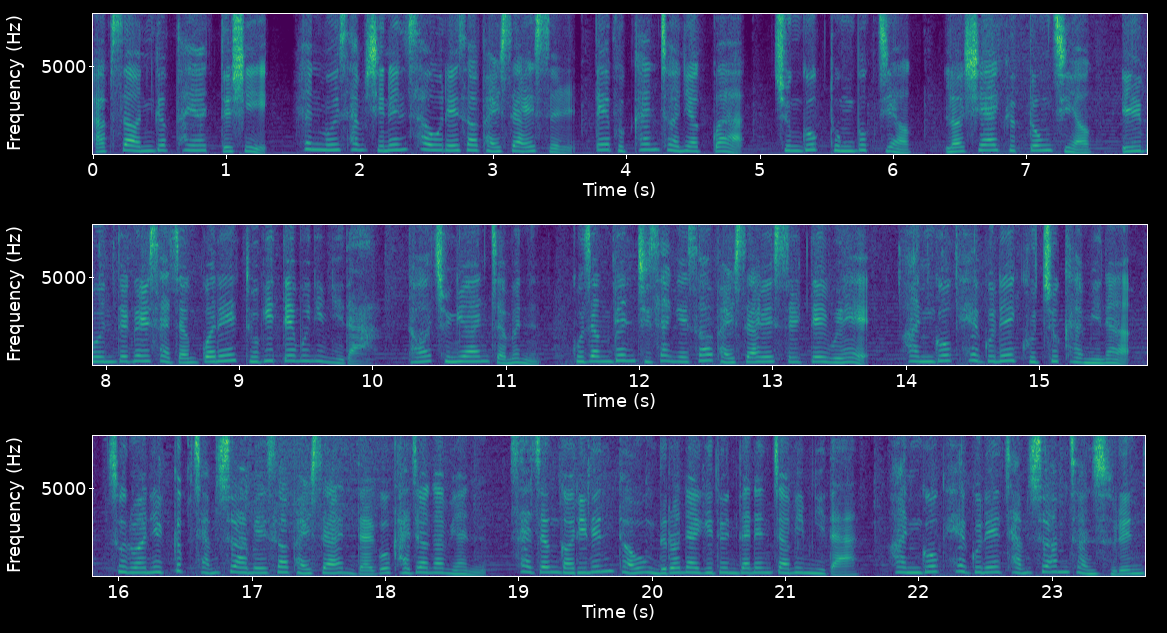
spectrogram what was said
앞서 언급하였듯이 현무 3시는 서울에서 발사했을 때 북한 전역과 중국 동북 지역, 러시아 극동 지역, 일본 등을 사정권에 두기 때문입니다. 더 중요한 점은 고정된 지상에서 발사했을 때 외에 한국 해군의 구축함이나 소련일급 잠수함에서 발사한다고 가정하면 사정거리는 더욱 늘어나게 된다는 점입니다. 한국 해군의 잠수함 전술은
